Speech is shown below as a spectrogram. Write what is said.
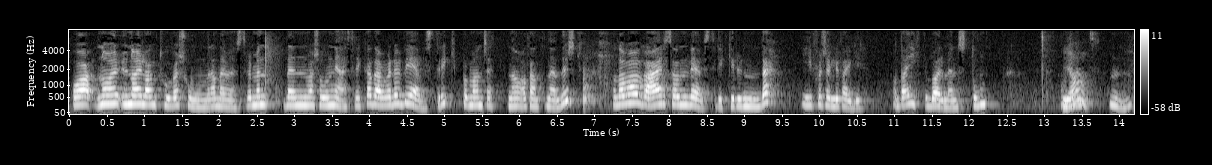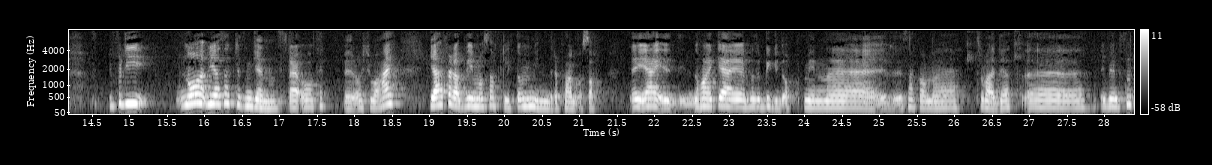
Og når, Hun har lagd to versjoner av det mønsteret, men den versjonen jeg strikka, der var det vevstrikk på mansjettene og kanten nederst. Og da var hver sånn vevstrikkrunde i forskjellige farger. Og da gikk det bare med en stump. Ja. Mm. Fordi nå, Vi har snakket litt om gensere og tepper og tjoa hei. Jeg føler at vi må snakke litt om mindre plagg også. jeg, Nå har ikke jeg bygd opp min uh, Snakka om uh, troverdighet uh, i begynnelsen.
